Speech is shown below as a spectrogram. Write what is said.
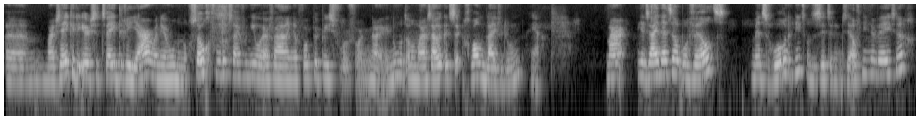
Ehm, maar zeker de eerste twee, drie jaar, wanneer honden nog zo gevoelig zijn voor nieuwe ervaringen, voor puppies, voor, voor nou, je noem het allemaal maar, zou ik het gewoon blijven doen. Ja. Maar je zei net al op een veld, mensen horen het niet, want ze zitten zelf niet mee bezig.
